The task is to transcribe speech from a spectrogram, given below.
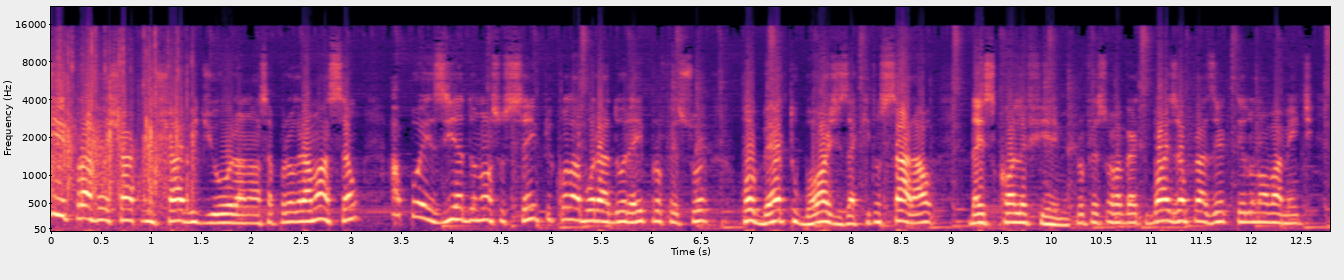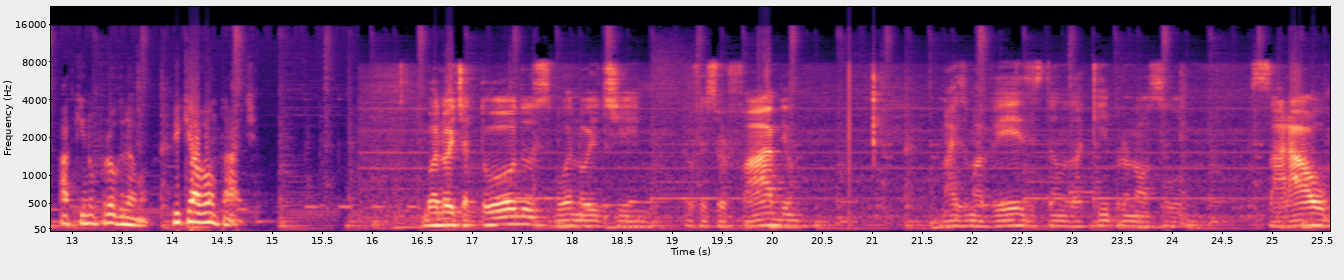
E para fechar com chave de ouro a nossa programação, a poesia do nosso sempre colaborador aí, professor Roberto Borges, aqui no Sarau da Escola FM. Professor Roberto Borges, é um prazer tê-lo novamente aqui no programa. Fique à vontade. Boa noite a todos, boa noite, professor Fábio. Mais uma vez estamos aqui para o nosso sarau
